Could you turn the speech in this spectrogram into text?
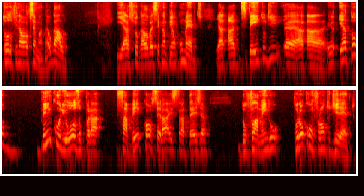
todo final de semana, é o Galo. E acho que o Galo vai ser campeão com méritos. E a, a despeito de. É, a, a, eu estou bem curioso para saber qual será a estratégia do Flamengo para o confronto direto.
